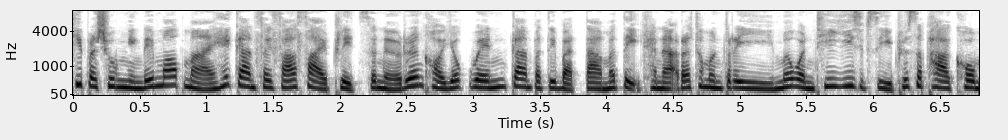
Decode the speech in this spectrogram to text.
ที่ประชุมยังได้มอบหมายให้การไฟฟ้าฝ่ายผลิตเสนอเรื่องขอยกเว้นการปฏิบัติตามมติคณะรัฐมนตรี เมื่อวันที่ 24 พฤษภาคม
